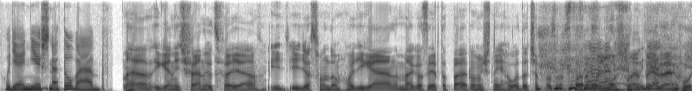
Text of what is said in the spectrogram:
hogy ennyi és ne tovább? Hát igen, így felnőtt fejjel, így, így azt mondom, hogy igen, meg azért a párom is néha oda csap az asztalra, hogy most már például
